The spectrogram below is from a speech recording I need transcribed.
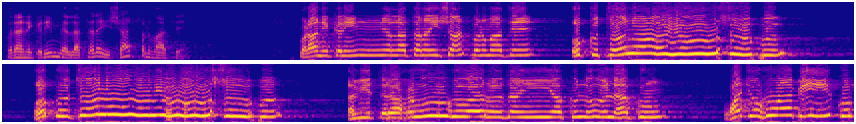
قرآن کریم میں اللہ تعالیٰ اشاد فرماتے ہیں۔ قرآن کریم میں اللہ تعالیٰ اشاد فرماتے ہیں اکتلو یوسف، اقتلوا يوسف او اطرحوه ارضا يكل لكم وجه ابيكم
